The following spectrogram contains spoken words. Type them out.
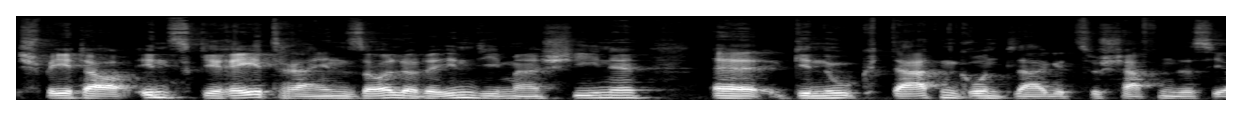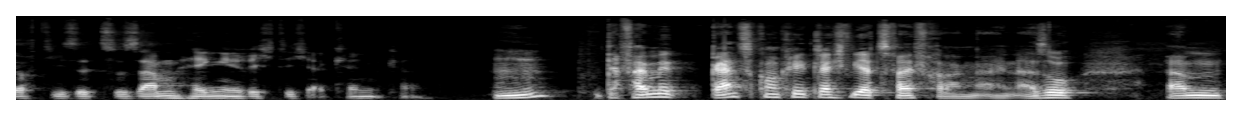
später ins Gerät rein soll oder in die Maschine, äh, genug Datengrundlage zu schaffen, dass sie auch diese Zusammenhänge richtig erkennen kann. Mhm. Da fallen mir ganz konkret gleich wieder zwei Fragen ein. Also ähm,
